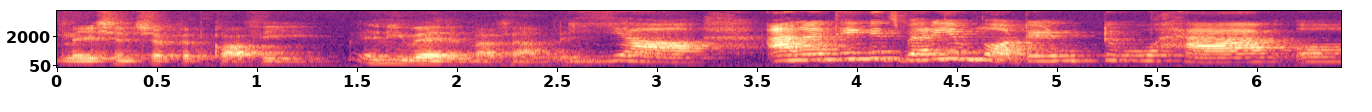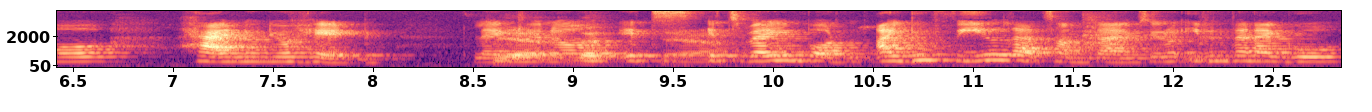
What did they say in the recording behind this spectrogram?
relationship with coffee anywhere in my family. Yeah, and I think it's very important to have a hand on your head. Like Yeah, you know, that- it's yeah. it's very important. I do feel that sometimes, you know, even when I go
